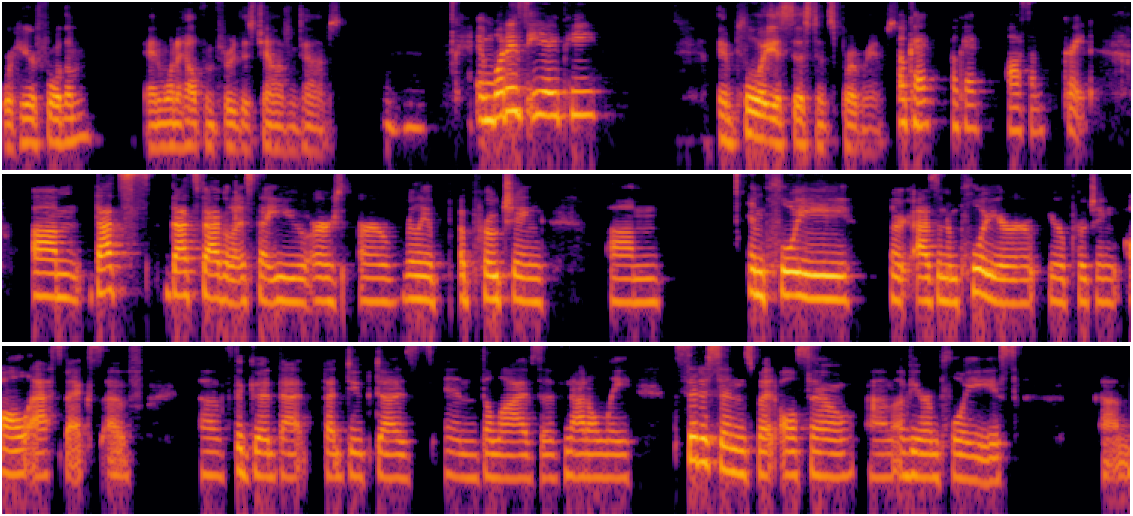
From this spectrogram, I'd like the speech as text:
we're here for them and want to help them through these challenging times. Mm-hmm. And what is EAP? Employee assistance programs. Okay. Okay. Awesome. Great. Um, that's that's fabulous that you are are really approaching um, employee or as an employer you're approaching all aspects of of the good that that Duke does in the lives of not only citizens but also um, of your employees. Um,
